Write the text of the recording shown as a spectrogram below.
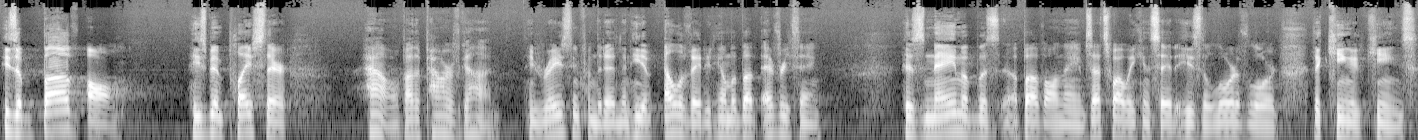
He's above all. He's been placed there. How? By the power of God. He raised him from the dead, and then he elevated him above everything. His name above all names. That's why we can say that he's the Lord of Lords, the King of Kings.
